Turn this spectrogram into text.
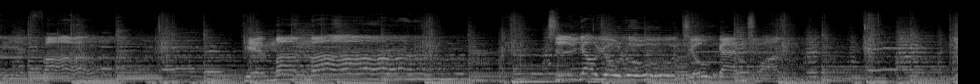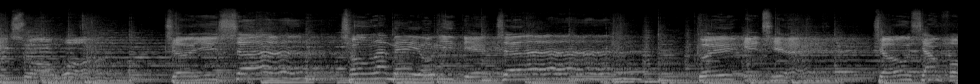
地方？天茫茫，只要有路就敢闯。你说我这一生从来没有一点真，对一切就像风，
